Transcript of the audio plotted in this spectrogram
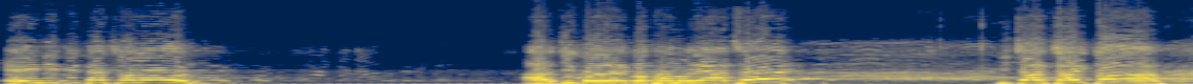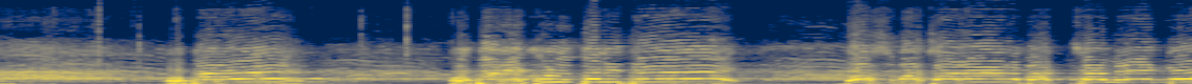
এই নীতিতে চলুন। আরজি করের কথা মনে আছে? বিচার চাই তো। ওপারে ওপারে কুলতলিতে দশ বছরের বাচ্চা মেয়েকে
